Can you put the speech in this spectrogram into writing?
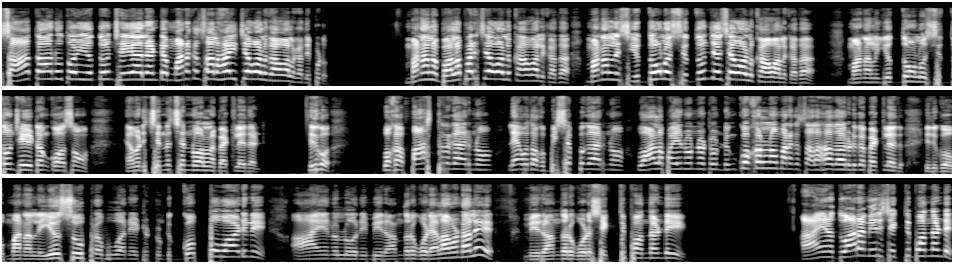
సాతానుతో యుద్ధం చేయాలంటే మనకు సలహా ఇచ్చేవాళ్ళు కావాలి కదా ఇప్పుడు. మనల్ని బలపరిచే వాళ్ళు కావాలి కదా. మనల్ని యుద్ధంలో సిద్ధం చేసేవాళ్ళు కావాలి కదా. మనల్ని యుద్ధంలో సిద్ధం చేయటం కోసం ఏమంటే చిన్న చిన్న వాళ్ళని పెట్టలేదండి. ఇదిగో ఒక పాస్టర్ గారినో లేకపోతే ఒక బిషప్ గారినో వాళ్ళ పైన ఉన్నటువంటి ఇంకొకరినో మనకు సలహాదారుడిగా పెట్టలేదు. ఇదిగో మనల్ని యేసు ప్రభు అనేటటువంటి గొప్పవాడిని ఆయనలోని మీరందరూ కూడా ఎలా ఉండాలి? మీరందరూ కూడా శక్తి పొందండి. ఆయన ద్వారా మీరు శక్తి పొందండి.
